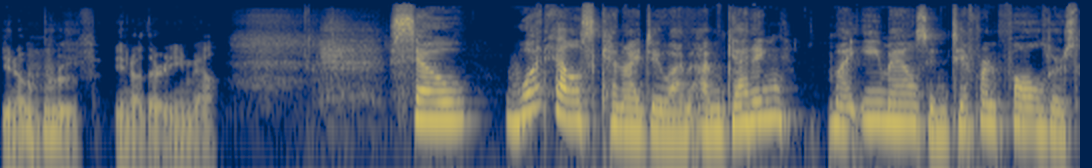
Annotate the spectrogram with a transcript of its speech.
you know, Mhm. improve, you know, their email. So, what else can I do? I'm, I'm getting my emails in different folders.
